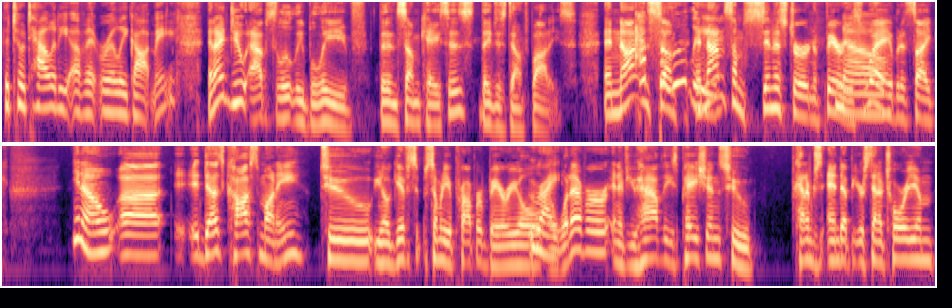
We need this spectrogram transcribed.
the totality of it really got me. And I do absolutely believe that in some cases they just dumped bodies, and not in some and not in some sinister, nefarious No. way. But it's like, you know, uh, it, it does cost money to you know give somebody a proper burial or whatever. And if you have these patients who kind of just end up at your sanatorium,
